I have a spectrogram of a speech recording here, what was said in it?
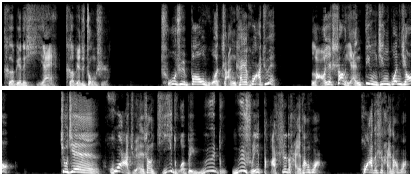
特别的喜爱，特别的重视。除去包裹，展开画卷，老爷上眼定睛观瞧，就见画卷上几朵被雨都雨水打湿的海棠花，画的是海棠花。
